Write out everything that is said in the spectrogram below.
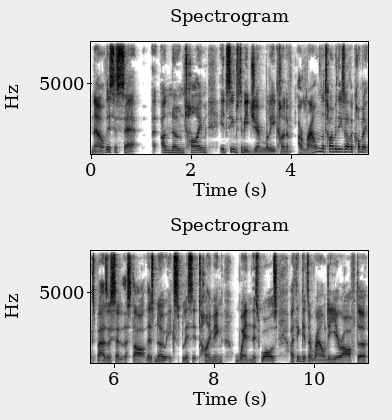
Now, this is set unknown time. It seems to be generally kind of around the time of these other comics, but as I said at the start, there's no explicit timing when this was. I think it's around a year after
